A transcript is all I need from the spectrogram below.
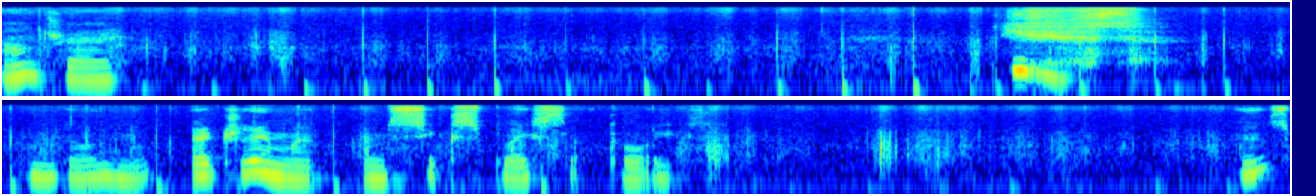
I'll try. Yes. Actually, I'm I'm sixth place, guys. That's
